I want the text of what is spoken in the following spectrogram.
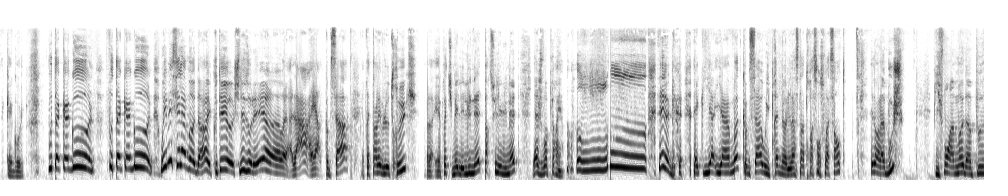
ta cagoule. Fous ta cagoule. Fous ta cagoule. Oui mais c'est la mode, hein. écoutez, euh, je suis désolé, euh, voilà, là, regarde, comme ça, et après t'enlèves le truc, voilà, et après tu mets les lunettes par-dessus les lunettes, là je vois plus rien. Il y, y, a un mode comme ça où ils prennent l'Insta 360, c'est dans la bouche, puis ils font un mode un peu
